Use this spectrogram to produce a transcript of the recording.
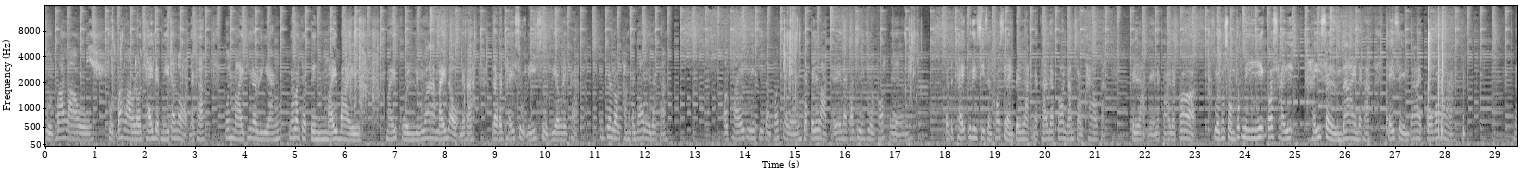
สูตรบ้านเราสูตรบ้านเราเราใช้แบบนี้ตลอดนะคะ ต้นไม้ที่เราเลี้ยงไม่ว่าจะเป็นไม้ใบ ไม้ผลหรือว่าไม้ดอกนะคะ เราก็ใช้สูตรนี้สูตรเดียวเลยค่ะ เพื่อนๆลองทำกันได้เลยนะคะ เราใช้จุลินทรีย์สังเคราะห์แสงจะเป็นหลักเลยนะคะจุลินทรีย์สังเคราะห์แสง เราจะใช้จุลินทรีย์สังเคราะห์แสงเป็นหลักนะคะ แล้วก็น้ำเสาข้าวค่ะ เป็นหลักเลยนะคะ แล้วก็ส่วนผสมพวกนี้ก็ใช้ใช้เสริมได้นะคะ ใช้เสริมได้เพราะว่าใน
